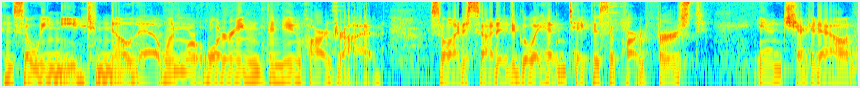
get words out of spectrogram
And so we need to know that when we're ordering the new hard drive. So I decided to go ahead and take this apart first and check it out,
